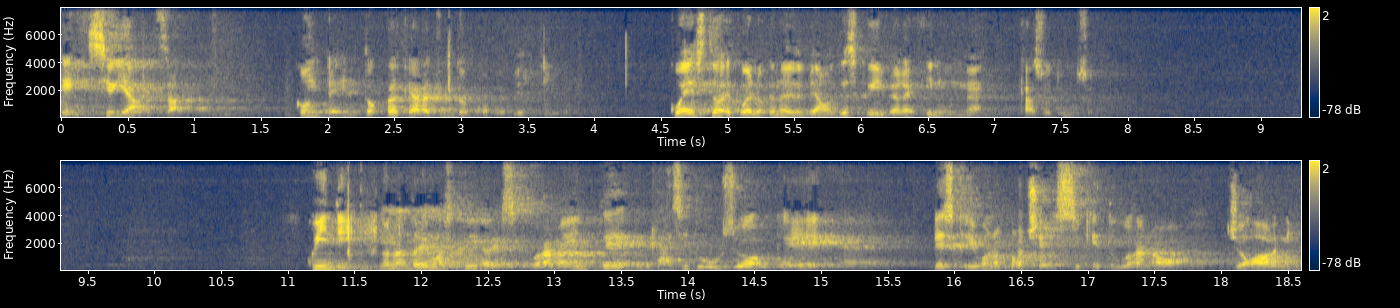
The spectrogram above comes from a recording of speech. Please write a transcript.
e si rialza contento perché ha raggiunto il proprio obiettivo. Questo è quello che noi dobbiamo descrivere in un caso d'uso. Quindi non andremo a scrivere sicuramente casi d'uso che eh, descrivono processi che durano giorni,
